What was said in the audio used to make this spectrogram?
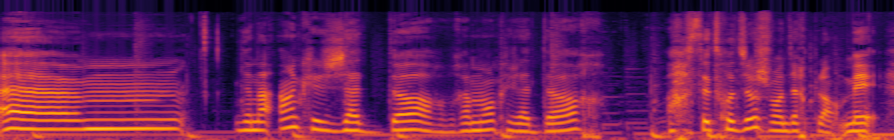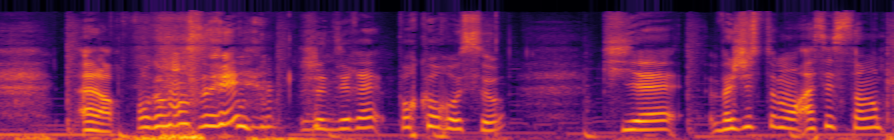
Euh, Il y en a un que j'adore, vraiment que j'adore. Oh, c'est trop dur, je vais en dire plein. Mais alors, pour commencer, je dirais Porco Rosso, qui est bah, justement assez simple,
